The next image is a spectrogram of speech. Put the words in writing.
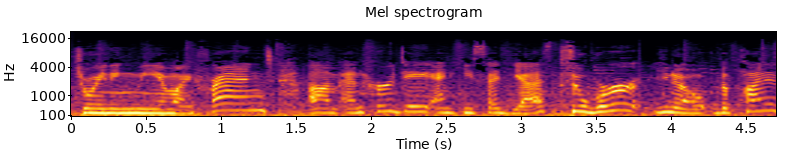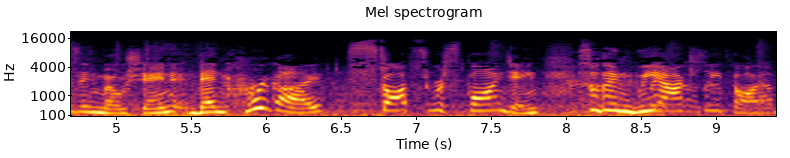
joining me and my friend um, and her date? And he said yes. So we're, you know, the plan is in motion. Then her guy stops responding. So then we actually thought.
